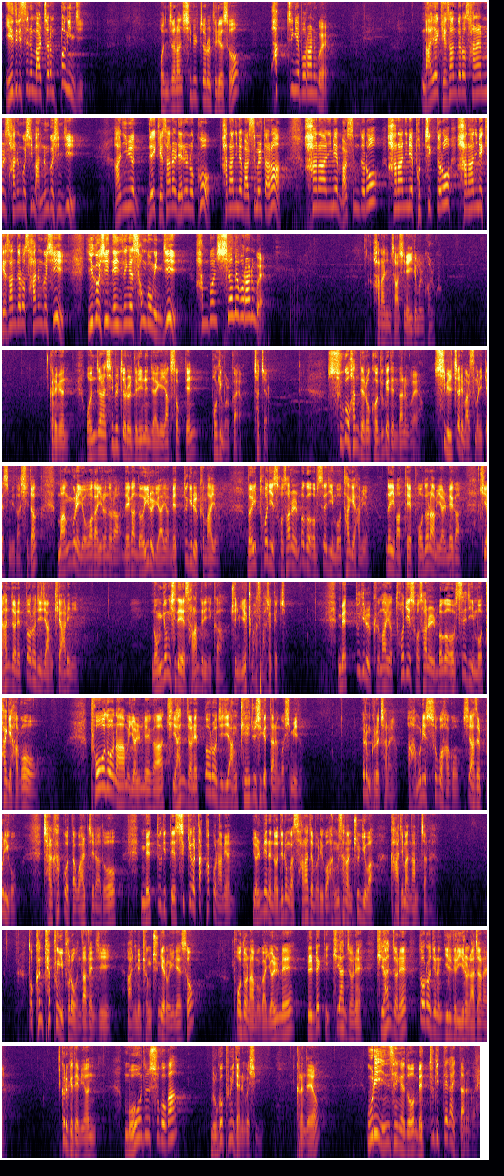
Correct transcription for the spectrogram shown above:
얘들이 쓰는 말처럼 뻥인지 온전한 11조를 들여서 확증해 보라는 거예요. 나의 계산대로 사람을 사는 것이 맞는 것인지 아니면 내 계산을 내려놓고 하나님의 말씀을 따라 하나님의 말씀대로 하나님의 법칙대로 하나님의 계산대로 사는 것이 이것이 내 인생의 성공인지 한번 시험해 보라는 거예요. 하나님 자신의 이름을 걸고. 그러면 온전한 11조를 드리는 자에게 약속된 복이 뭘까요? 첫째로. 수고한 대로 거두게 된다는 거예요. 11절의 말씀을 읽겠습니다. 시작. 망군의 여호와가 이르노라 내가 너희를 위하여 메뚜기를 금하여 너희 토지 소산을 먹어 없애지 못하게 하며 너희 밭에 포도나무 열매가 기한 전에 떨어지지 않게 하리니 농경 시대의 사람들이니까 주님이 이렇게 말씀하셨겠죠. 메뚜기를 금하여 토지 소산을 먹어 없애지 못하게 하고 포도나무 열매가 기한 전에 떨어지지 않게 해주시겠다는 것입니다. 여러분 그렇잖아요. 아무리 수고하고 씨앗을 뿌리고 잘 가꾸었다고 할지라도 메뚜기 때 습격을 딱 받고 나면 열매는 어디론가 사라져버리고 앙상한 줄기와 가지만 남잖아요. 또 큰 태풍이 불어온다든지 아니면 병충해로 인해서 포도나무가 열매를 맺기 기한 전에 기한 전에 떨어지는 일들이 일어나잖아요. 그렇게 되면 모든 수고가 물거품이 되는 것입니다. 그런데요, 우리 인생에도 메뚜기 때가 있다는 거야.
